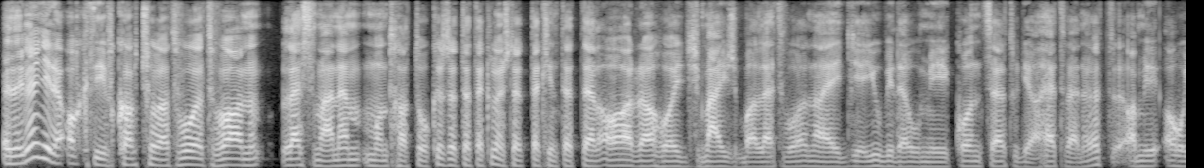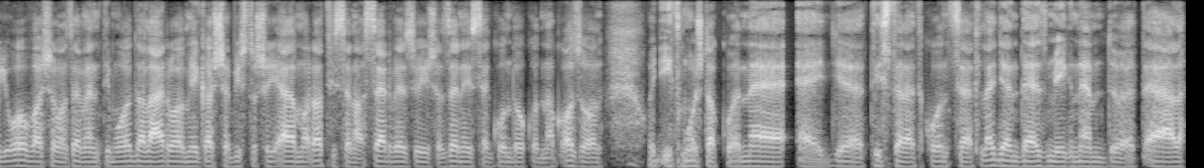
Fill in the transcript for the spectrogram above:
ez egy mennyire aktív kapcsolat volt, van lesz már nem mondható közöttetek, különös tekintettel arra, hogy májusban lett volna egy jubileumi koncert, ugye a 75, ami, ahogy olvasom az Eventim oldaláról, még az sem biztos, hogy elmaradt, hiszen a szervező és a zenészek gondolkodnak azon, hogy itt most akkor ne egy tiszteletkoncert legyen, de ez még nem dőlt el.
